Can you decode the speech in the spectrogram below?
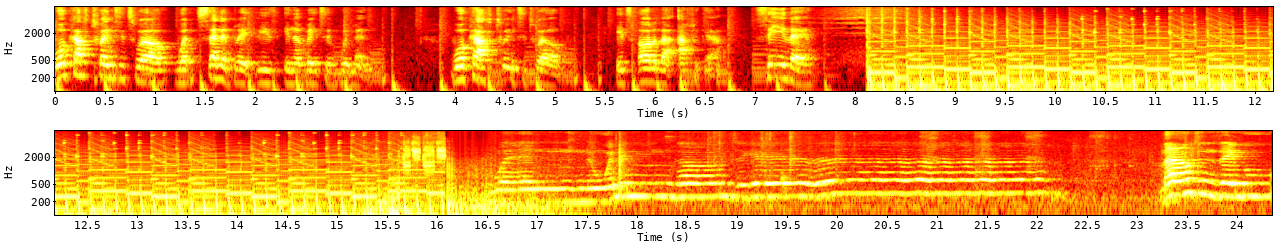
WOCAF 2012 will celebrate these innovative women. WOCAF 2012, it's all about Africa. See you there. They move.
